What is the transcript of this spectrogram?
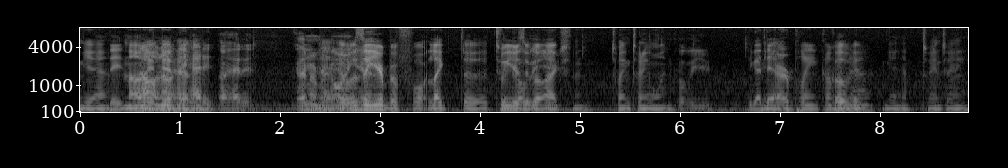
it? Yeah. They- no, no, they no, did they have had it. it. Oh, I had it. Cause I They remember Yeah, going. it was the yeah. year before, like the two The years COVID ago, year? actually, 2021. COVID year. They got the airplane coming COVID. now. Yeah, 2020.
